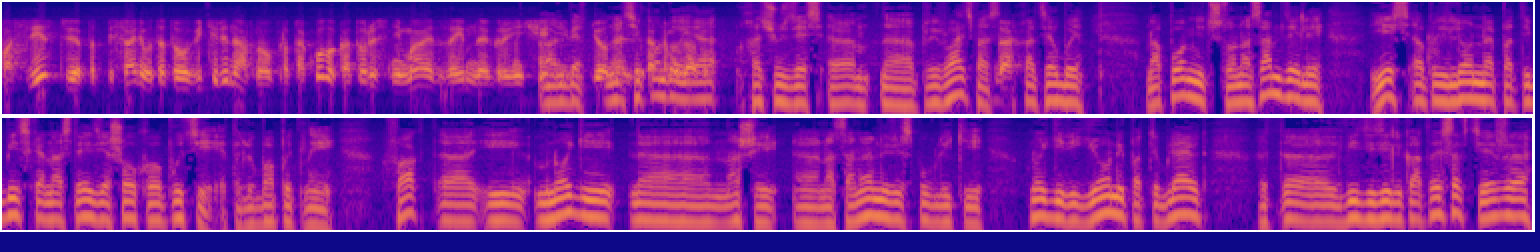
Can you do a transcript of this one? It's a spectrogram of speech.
последствия подписания вот этого ветеринарного протокола, который снимает взаимные ограничения. Альберт, на секунду я хочу здесь э, э, прервать вас. Да. Хотел бы напомнить, что на самом деле есть определенное потребительское наследие шелкового пути. Это любопытный факт. Э, и многие э, наши э, национальные республики, многие регионы потребляют в виде деликатесов те же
